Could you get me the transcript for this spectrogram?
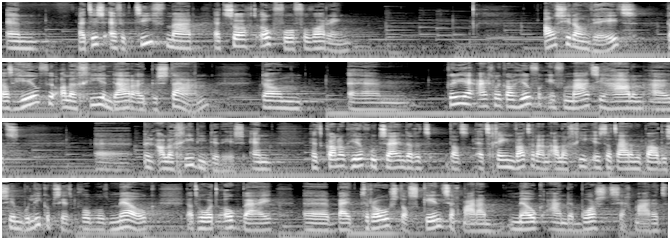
En het is effectief, maar het zorgt ook voor verwarring. Als je dan weet dat heel veel allergieën daaruit bestaan, dan um, kun je eigenlijk al heel veel informatie halen uit uh, een allergie die er is. En het kan ook heel goed zijn dat, het, dat hetgeen wat er aan allergie is, dat daar een bepaalde symboliek op zit. Bijvoorbeeld melk, dat hoort ook bij, uh, bij troost als kind, zeg maar, aan melk aan de borst, zeg maar. Het,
